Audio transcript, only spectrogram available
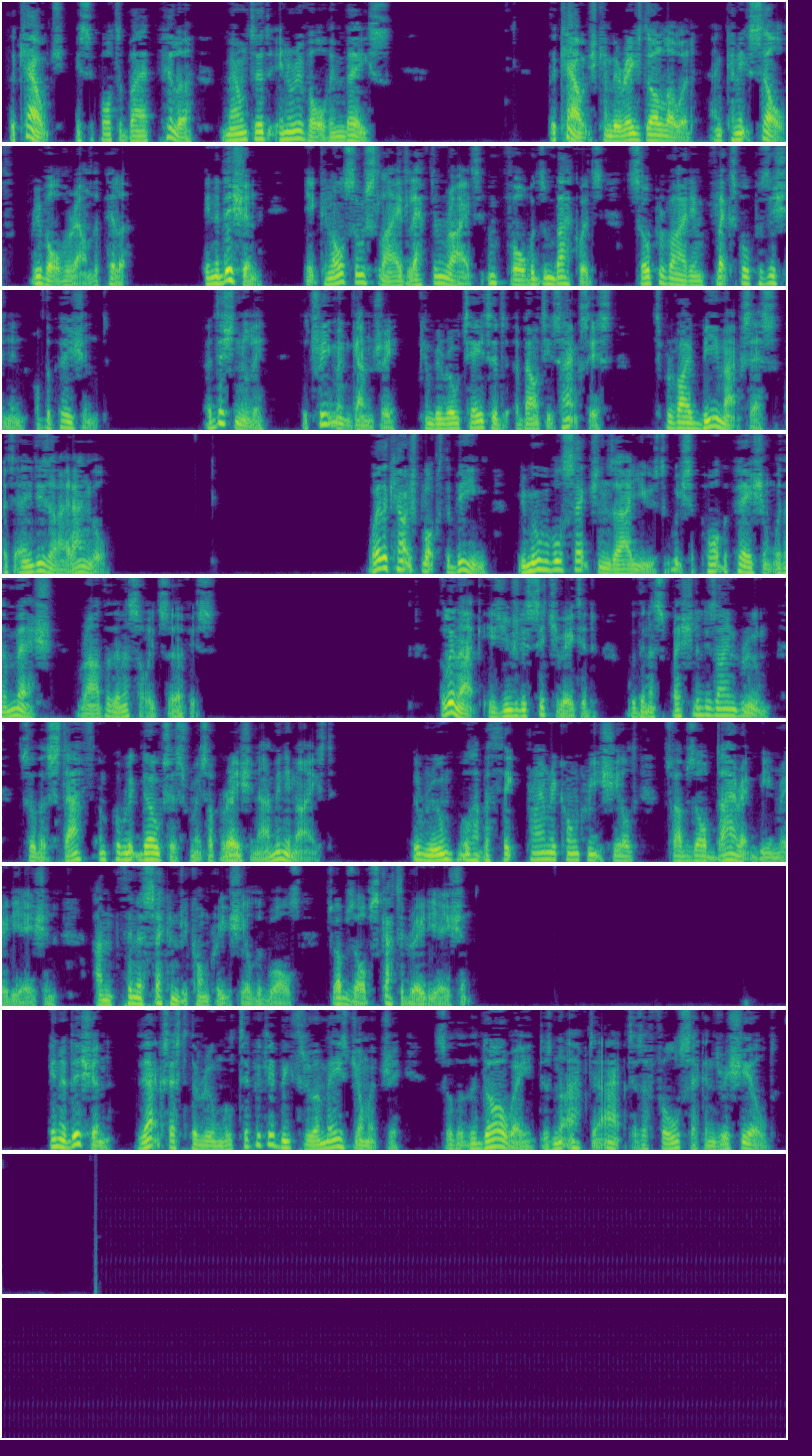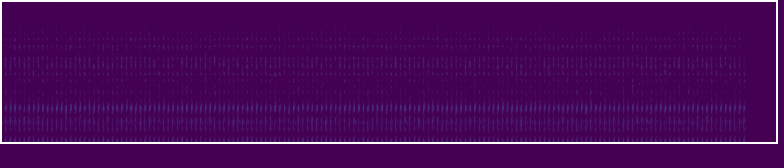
The couch is supported by a pillar mounted in a revolving base. The couch can be raised or lowered and can itself revolve around the pillar. In addition, it can also slide left and right and forwards and backwards, so providing flexible positioning of the patient. Additionally, the treatment gantry can be rotated about its axis to provide beam access at any desired angle. Where the couch blocks the beam, removable sections are used which support the patient with a mesh rather than a solid surface. The LINAC is usually situated within a specially designed room so that staff and public doses from its operation are minimized. The room will have a thick primary concrete shield to absorb direct beam radiation and thinner secondary concrete shielded walls to absorb scattered radiation. In addition, the access to the room will typically be through a maze geometry so that the doorway does not have to act as a full secondary shield.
